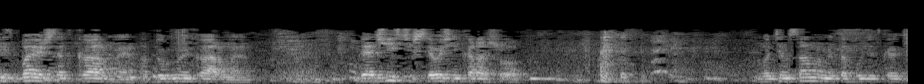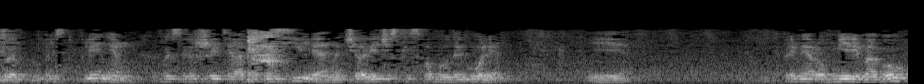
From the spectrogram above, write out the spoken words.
избавишься от кармы, от дурной кармы, ты очистишься очень хорошо. Но тем самым это будет как бы преступлением, вы совершите акт насилия над человеческой свободой воли. И, к примеру, в мире богов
